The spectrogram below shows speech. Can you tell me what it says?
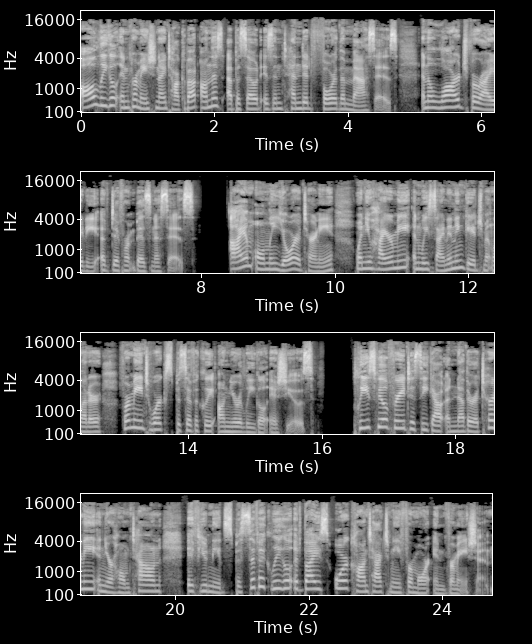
All legal information I talk about on this episode is intended for the masses and a large variety of different businesses. I am only your attorney when you hire me and we sign an engagement letter for me to work specifically on your legal issues. Please feel free to seek out another attorney in your hometown if you need specific legal advice or contact me for more information.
